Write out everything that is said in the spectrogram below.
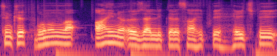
Çünkü bununla aynı özelliklere sahip bir HP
